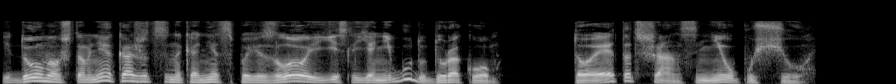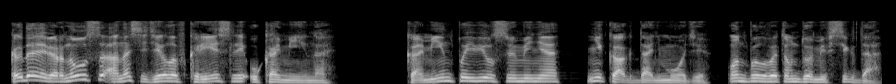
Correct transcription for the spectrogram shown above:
И думал, что мне, кажется, наконец повезло, и если я не буду дураком, то этот шанс не упущу. Когда я вернулся, она сидела в кресле у камина. Камин появился у меня не как дань моде, он был в этом доме всегда.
